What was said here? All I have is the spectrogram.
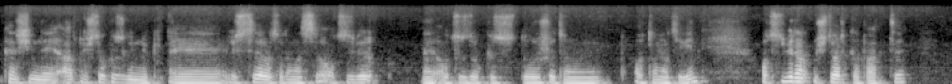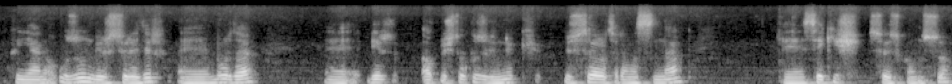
Bakın şimdi 69 günlük e, üstel ortalaması 31 e, 39 Doğuş Otomotiv'in 31.64 kapattı yani uzun bir süredir e, burada e, bir 69 günlük üstel ortalamasından e, sekiş söz konusu.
